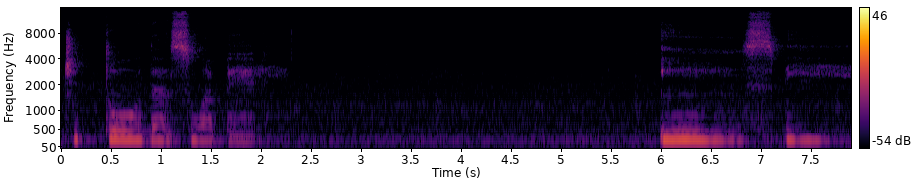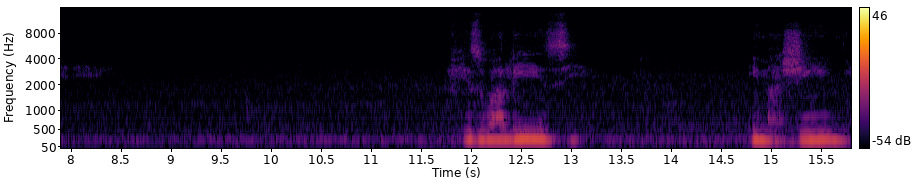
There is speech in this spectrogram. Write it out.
de toda a sua pele. Inspire. Visualize, imagine,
